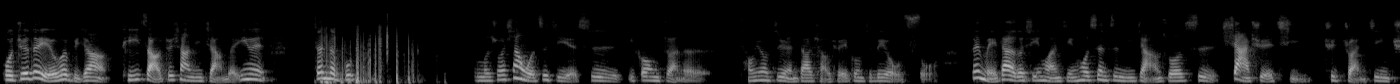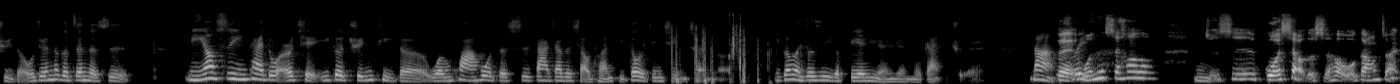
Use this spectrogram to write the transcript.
我觉得也会比较提早，就像你讲的，因为真的不怎么说，像我自己也是一共转了从幼稚园到小学，一共是六所，所以每到一个新环境，或甚至你讲的说是下学期去转进去的，我觉得那个真的是你要适应太多，而且一个群体的文化或者是大家的小团体都已经形成了，你根本就是一个边缘人的感觉。那对我那时候就是国小的时候，我刚转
